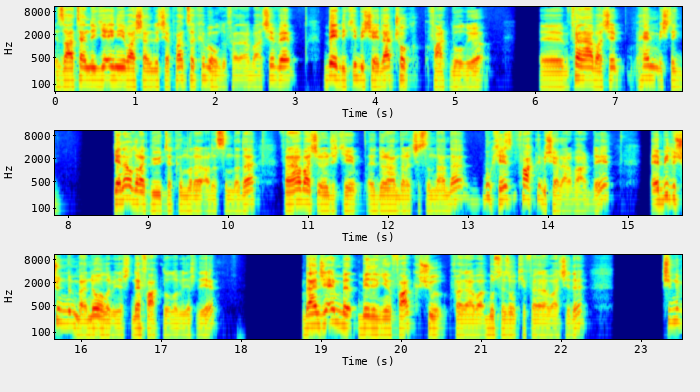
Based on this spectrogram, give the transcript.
E, zaten lige en iyi başlangıç yapan takım oldu Fenerbahçe ve belli ki bir şeyler çok farklı oluyor. E, Fenerbahçe hem işte genel olarak büyük takımlar arasında da Fenerbahçe'nin önceki e, dönemler açısından da bu kez farklı bir şeyler var diye. E, bir düşündüm ben ne olabilir, ne farklı olabilir diye. Bence en be- belirgin fark şu Fenerbahçe, bu sezonki Fenerbahçe'de. Şimdi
